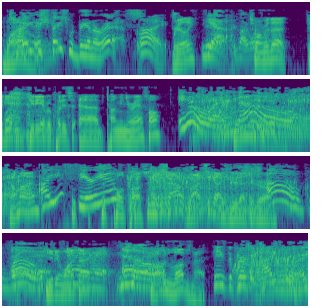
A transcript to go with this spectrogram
Wow. His face would be in her ass. Right. Really? Yeah. What's wrong with that? Did he ever, did he ever put his uh, tongue in your asshole? Ew, no. Come on. Are you serious? It's called tossing your salad. Lots of guys do that to girls. Oh, gross. You didn't want that? No. Robin loves that. He's the perfect height for it.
